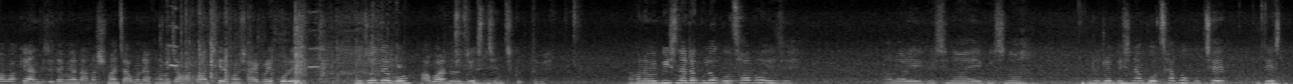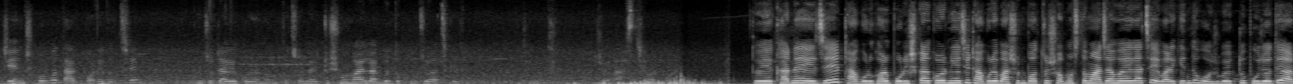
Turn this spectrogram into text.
বাবাকে আনতে যেতে। আমি আর রান্নার সময় যাব না। এখন আমি জামা ছেড়ে এখন শাড়ি বাড়ি পরে পুজো দেবো। আবার ড্রেস চেঞ্জ করতে হবে। এখন আমি বিছনাটাগুলো গোছাবো, এই যে আমার এই বিছনা এই বিছনা, দুটো বিছনা গোছাবো, গুছিয়ে ড্রেস চেঞ্জ করব। তারপরে হচ্ছে পুজোটা আগে করে নেব। তো চলো, একটু সময় লাগবে তো পুজো আজকে চলে আসছে আবার পরে। তো এখানে এই যে ঠাকুর ঘর পরিষ্কার করে নিয়েছি ঠাকুরের বাসনপত্র সমস্ত মাজা হয়ে গেছে। এবারে কিন্তু বসবো একটু পুজোতে আর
